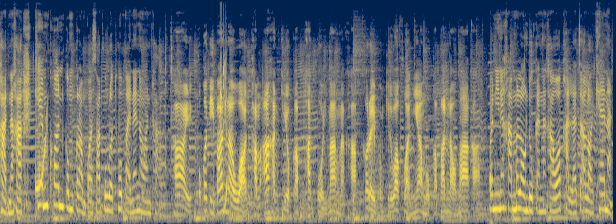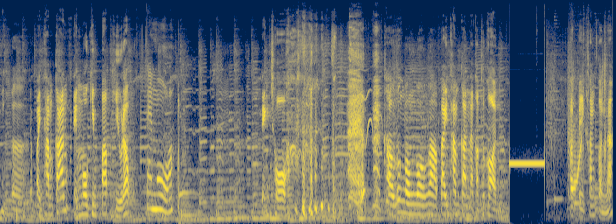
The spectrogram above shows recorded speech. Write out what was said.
ผัดนะคะ เข้มข้นกลมกล่อมกว่าซอสปรุงรสทั่วไปแน่นอนค่ะ ใช่ ปกติบ้านเราอะทำอาหารเกี่ยวกับผัดบ่อยมากนะครับ ก็เลยผมคิดว่าควันนี้เหมาะกับบ้านเรามากครับวันนี้นะคะมาลองดูกันนะคะว่าผัดแล้วจะอร่อยแค่ไหน เออจะไปทำกันแตงโมกินปั๊บหิวแล้วแตงโมเหรอเต็งโชว์เขาก็งงๆอะไปทำกันนะครับทุกคน พัดเบคอนก่อนนะ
